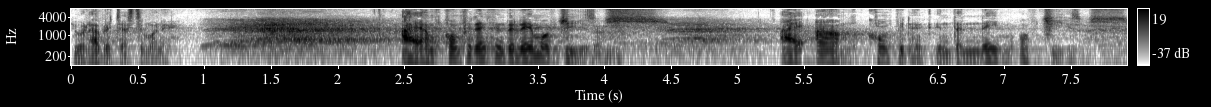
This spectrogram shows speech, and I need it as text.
you will have a testimony. Yeah. I am confident in the name of Jesus. Yeah. I am confident in the name of Jesus.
